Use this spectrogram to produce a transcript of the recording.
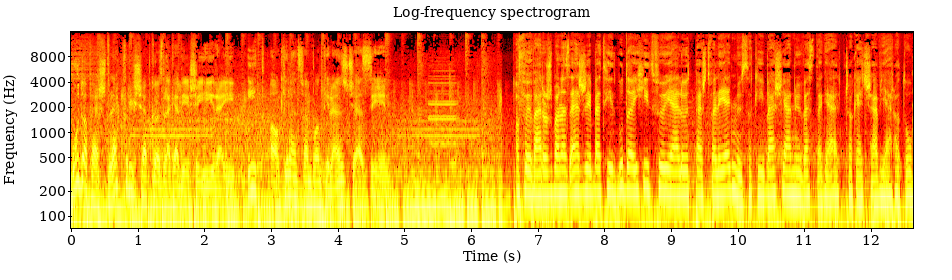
Budapest legfrissebb közlekedési hírei itt a 90.9 jazz a fővárosban az Erzsébet híd Budai híd fője előtt Pest felé egy műszaki hibás jármű vesztegel, csak egy sáv járható.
